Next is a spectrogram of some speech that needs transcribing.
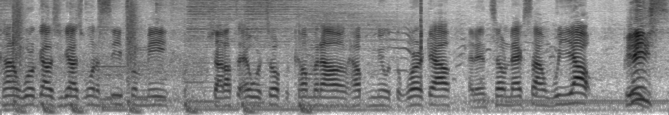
kind of workouts you guys want to see from me. Shout out to Edward Toe for coming out and helping me with the workout. And until next time, we out. Peace.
